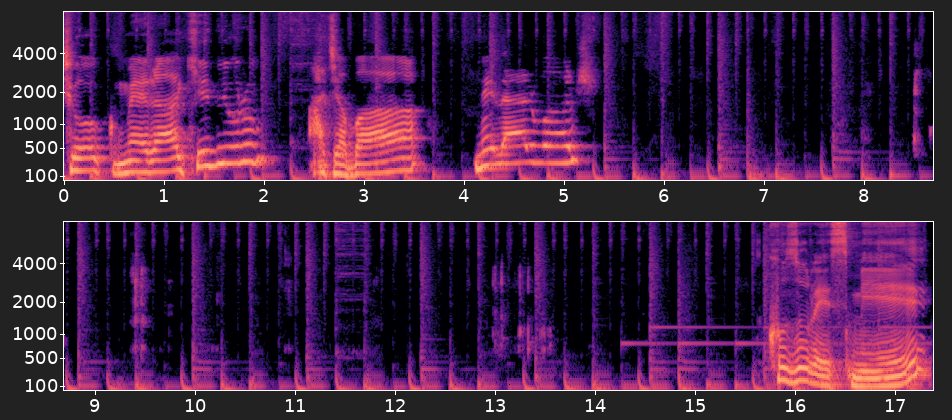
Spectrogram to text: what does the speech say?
Çok merak ediyorum. Acaba neler var? kuzu resmi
